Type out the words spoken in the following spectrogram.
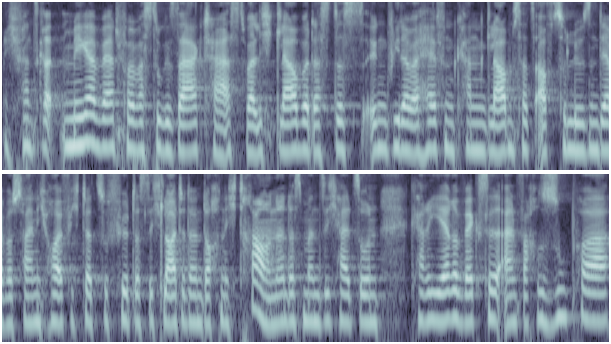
Ich fand es gerade mega wertvoll, was du gesagt hast, weil ich glaube, dass das irgendwie dabei helfen kann, einen Glaubenssatz aufzulösen, der wahrscheinlich häufig dazu führt, dass sich Leute dann doch nicht trauen, ne? dass man sich halt so einen Karrierewechsel einfach super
